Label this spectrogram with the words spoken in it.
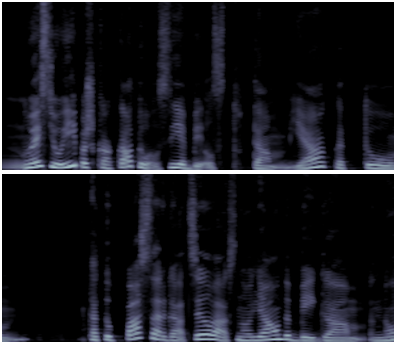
nu, es jau īpaši kā katolis iebilstu tam, ja, ka tu. Kad tu pasargā cilvēku no ļaundabīgām nu,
